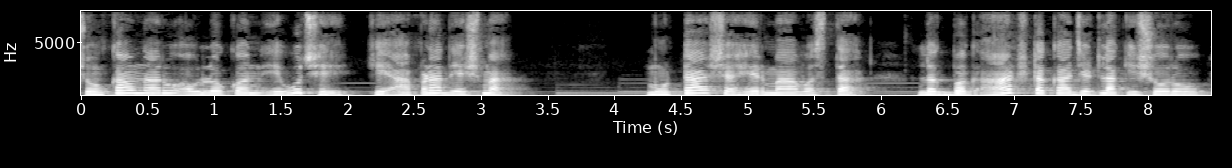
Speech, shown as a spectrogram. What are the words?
ચોંકાવનારું અવલોકન એવું છે કે આપણા દેશમાં મોટા શહેરમાં વસતા લગભગ આઠ ટકા જેટલા કિશોરો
